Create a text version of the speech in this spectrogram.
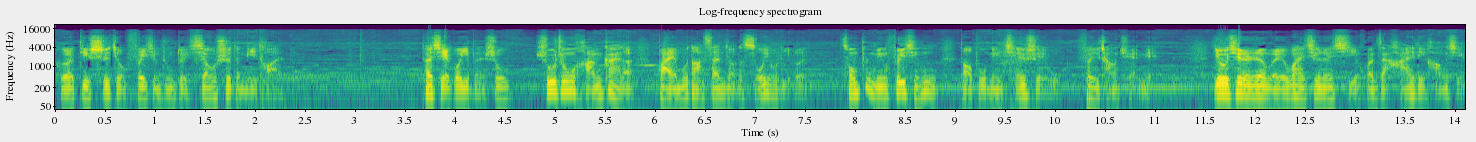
和第十九飞行中队消失的谜团。他写过一本书，书中涵盖了百慕大三角的所有理论，从不明飞行物到不明潜水物，非常全面。有些人认为外星人喜欢在海里航行。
